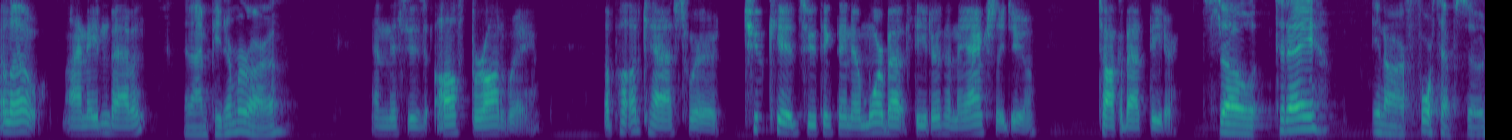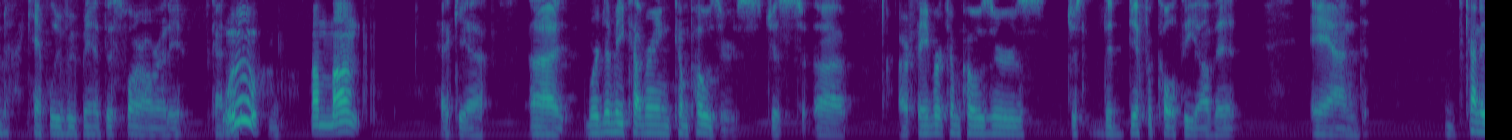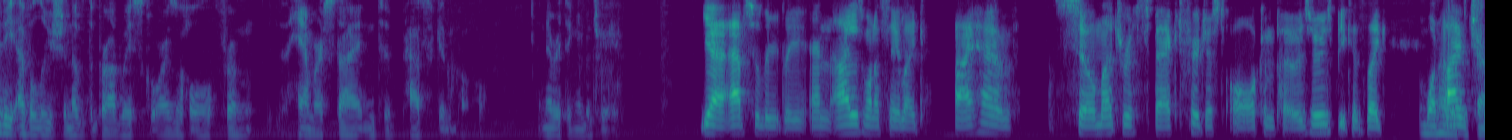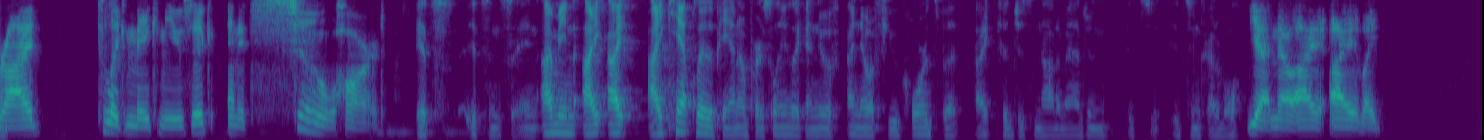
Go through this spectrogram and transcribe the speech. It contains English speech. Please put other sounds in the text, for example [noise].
Hello, I'm Aiden Babbitt, And I'm Peter Marara. and this is Off Broadway, a podcast where two kids who think they know more about theater than they actually do talk about theater. So today, in our fourth episode, I can't believe we've made it this far already. It's kind of A month. heck yeah. Uh, we're going to be covering composers, just uh, our favorite composers, just the difficulty of it, and kind of the evolution of the Broadway score as a whole, from Hammerstein to Pasek and Paul, and everything in between. Yeah, absolutely. And I just want to say, like, I have so much respect for just all composers because, like, One I've tried to like make music and it's so hard. It's it's insane. I mean, I, I I can't play the piano personally. Like I knew I know a few chords, but I could just not imagine. It's it's incredible. Yeah, no, I I like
